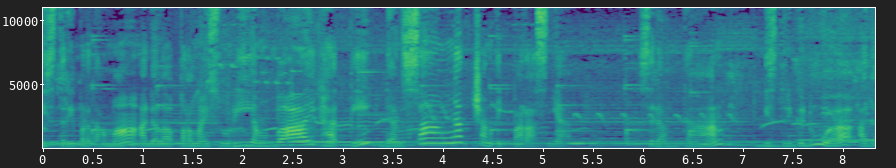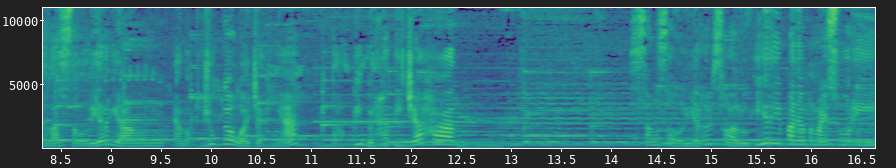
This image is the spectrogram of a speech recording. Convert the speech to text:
Istri pertama adalah permaisuri yang baik hati dan sangat cantik parasnya. Sedangkan istri kedua adalah selir yang elok juga wajahnya, tapi berhati jahat. Sang selir selalu iri pada permaisuri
